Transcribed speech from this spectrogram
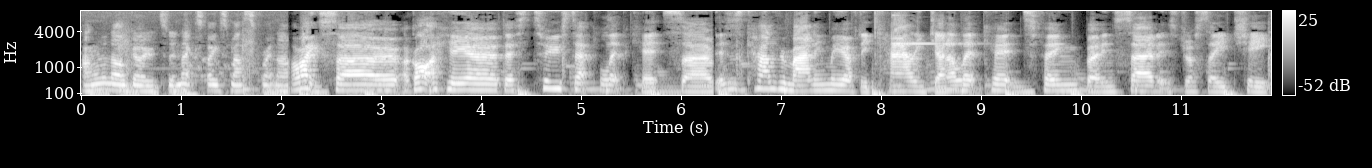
I'm gonna now go to the next face mask right now. Alright, so I got here this two-step lip kit. So this is kind of reminding me of the Kylie Jenner lip kit thing, but instead it's just a cheap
